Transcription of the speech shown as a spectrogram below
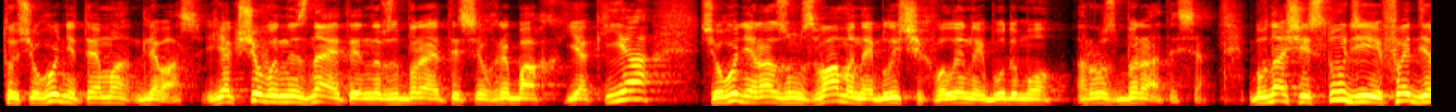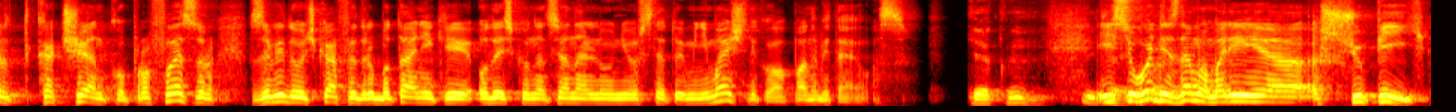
то сьогодні тема для вас. Якщо ви не знаєте і не розбираєтеся в грибах, як я, сьогодні разом з вами найближчі хвилини і будемо розбиратися. Бо в нашій студії Федір Ткаченко, професор, завідувач кафедри ботаніки Одеського національного університету імені Мечникова. Пане, вітаю вас. Дякую. І сьогодні з нами Марія Щупій,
